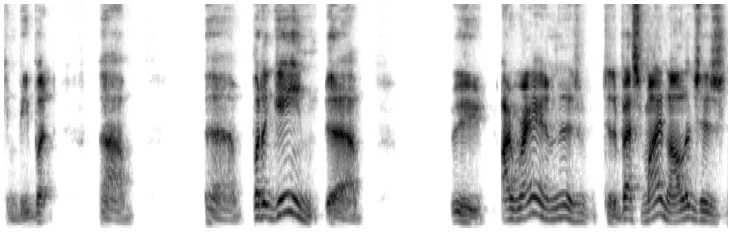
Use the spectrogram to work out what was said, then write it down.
can be, but um, uh, but again, uh, Iran, to the best of my knowledge, has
